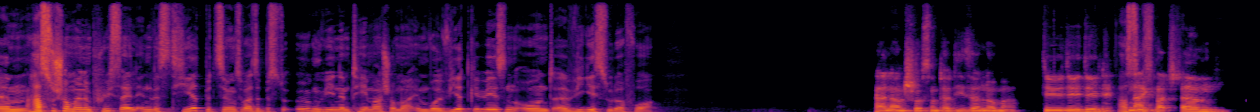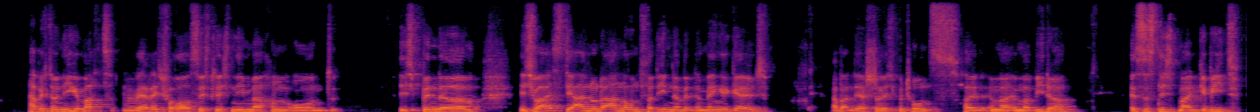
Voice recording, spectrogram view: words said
ähm, hast du schon mal in einen Presale investiert, beziehungsweise bist du irgendwie in dem Thema schon mal involviert gewesen und äh, wie gehst du davor? Kein Anschluss unter dieser Nummer. Dü, dü, dü. Hast Nein, Quatsch. Ähm, Habe ich noch nie gemacht, werde ich voraussichtlich nie machen und ich bin da, ich weiß, die einen oder anderen verdienen damit eine Menge Geld. Aber an der Stelle, ich betone es halt immer, immer wieder, es ist nicht mein Gebiet.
